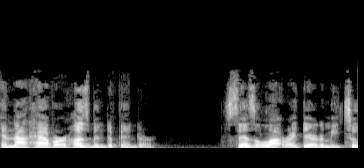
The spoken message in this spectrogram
and not have her husband defend her says a lot right there to me too.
